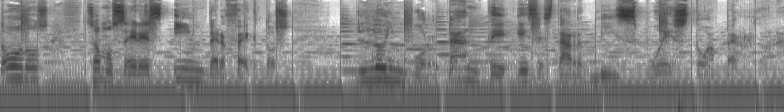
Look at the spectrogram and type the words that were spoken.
todos somos seres imperfectos. Lo importante es estar dispuesto a perdonar.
